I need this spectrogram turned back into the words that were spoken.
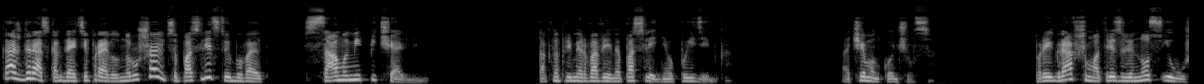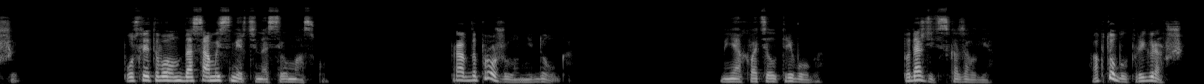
Каждый раз, когда эти правила нарушаются, последствия бывают самыми печальными. Как, например, во время последнего поединка. А чем он кончился? Проигравшему отрезали нос и уши. После этого он до самой смерти носил маску. Правда, прожил он недолго. Меня охватила тревога. — Подождите, — сказал я. — А кто был проигравший?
